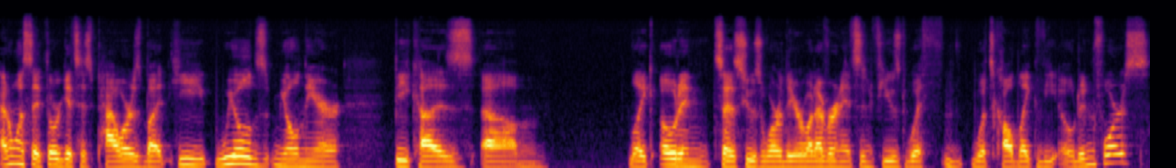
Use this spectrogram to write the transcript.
I don't want to say Thor gets his powers, but he wields Mjolnir because um like Odin says who's worthy or whatever and it's infused with what's called like the Odin force.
